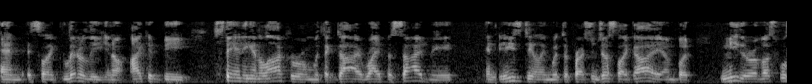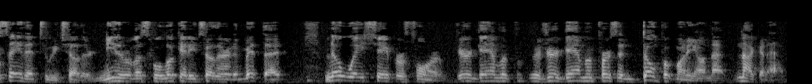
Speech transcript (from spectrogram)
And it's like literally, you know, I could be standing in a locker room with a guy right beside me and he's dealing with depression just like I am, but neither of us will say that to each other. Neither of us will look at each other and admit that. No way, shape, or form. If you're a gambling, if you're a gambling person, don't put money on that. Not going to happen.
